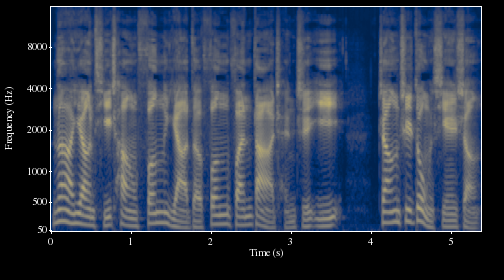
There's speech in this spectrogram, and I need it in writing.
那样提倡风雅的风帆大臣之一张之洞先生，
